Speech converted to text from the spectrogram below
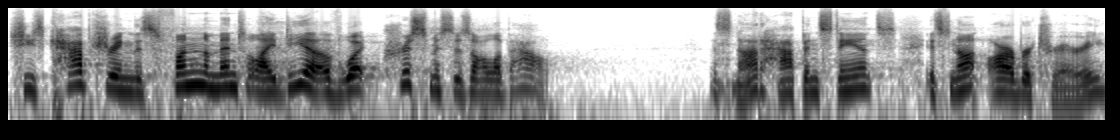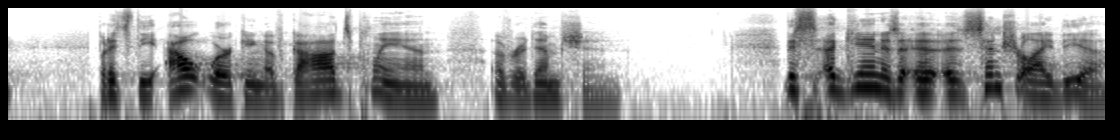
She's capturing this fundamental idea of what Christmas is all about. It's not happenstance, it's not arbitrary, but it's the outworking of God's plan of redemption. This, again, is a, a central idea.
